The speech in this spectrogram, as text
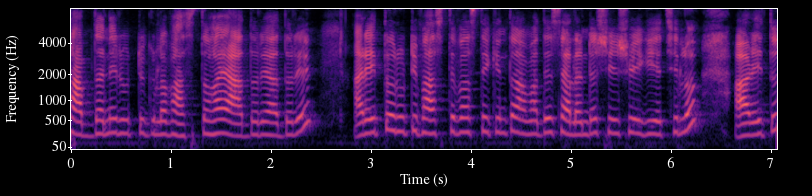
সাবধানে রুটিগুলো ভাজতে হয় আদরে আদরে। আর এই তো রুটি ভাজতে ভাজতে কিন্তু আমাদের স্যালেন্ডার শেষ হয়ে গিয়েছিল। আর এই তো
